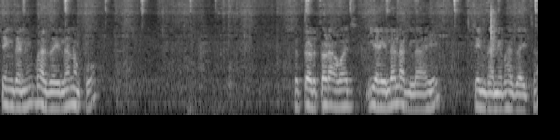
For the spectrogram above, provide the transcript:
शेंगदाणे भाजायला नको. तर तडतड आवाज यायला लागला आहे शेंगदाणे भाजायचा.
